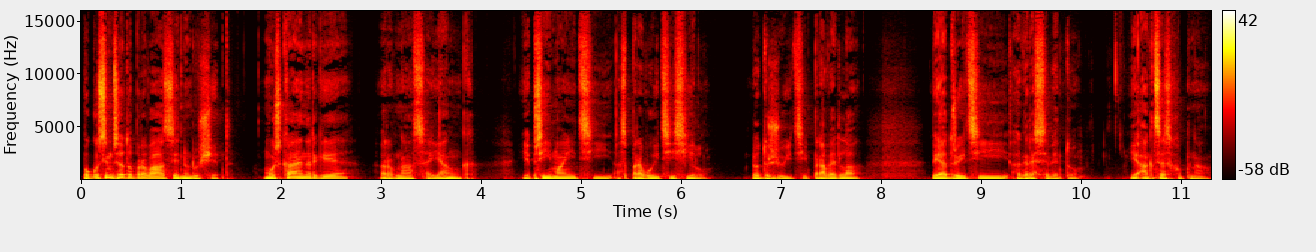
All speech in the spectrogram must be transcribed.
Pokusím se to pro vás zjednodušit. Mužská energie rovná se yang, je přijímající a spravující sílu, dodržující pravidla, vyjadřující agresivitu, je akceschopná,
